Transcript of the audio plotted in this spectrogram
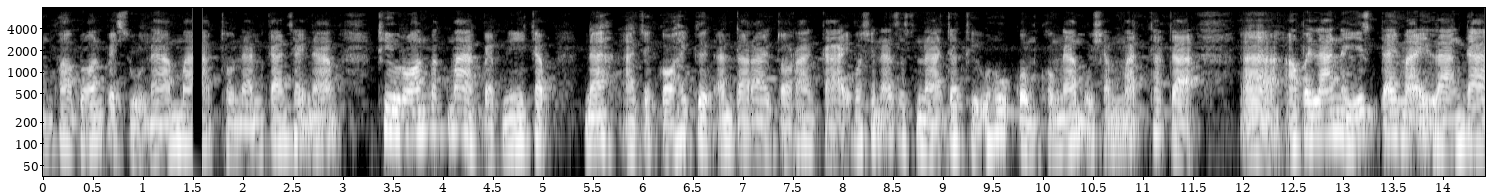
ำความร้อนไปสู่น้ำมากเท่านั้นการใช้น้ำที่ร้อนมากๆแบบนี้ครับนะอาจจะก่อให้เกิดอันตรายต่อร่างกาย เพราะฉะนั้นศาสนาจะถือว่าหุกกลมของน้ำอุชมมัดถ้าจะเอาไปล้างในยิสได้ไหมล้างได้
